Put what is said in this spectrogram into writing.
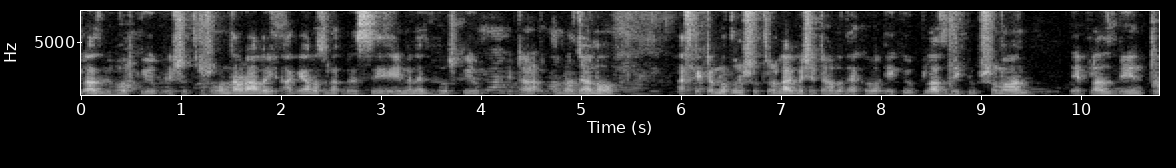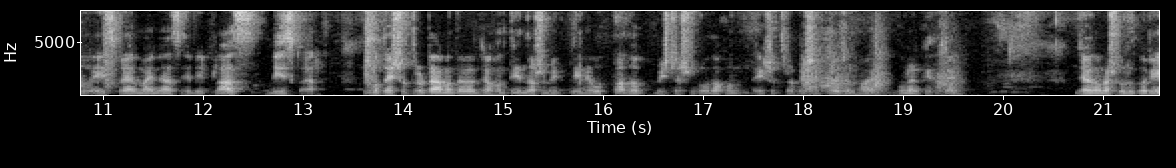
plus B whole cube এই সূত্র সম্বন্ধে আমরা আলো আগে আলোচনা করেছি। A minus B whole cube এটা তোমরা জানো। আজকে একটা নতুন সূত্র লাগবে, সেটা হলো, দেখো A cube plus B cube সমান A plus B into A square minus A B plus B square মূলত এই সূত্রটা আমাদের যখন তিন দশমিক তিনে উৎপাদক বিশ্লেষণ করব, তখন এই সূত্র বেশি প্রয়োজন হয় গুণের ক্ষেত্রে। যাই আমরা শুরু করি।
